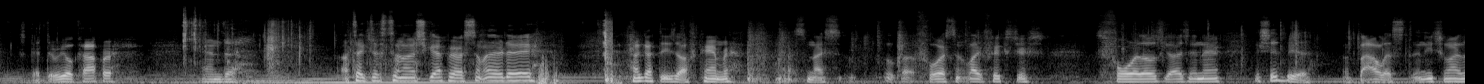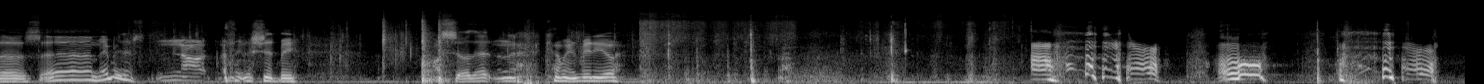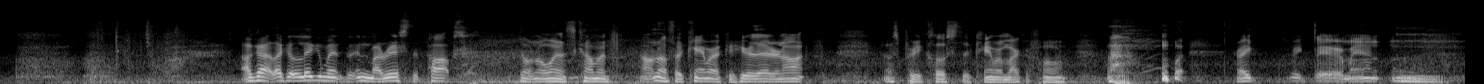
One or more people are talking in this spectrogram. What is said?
It's got the real copper. And uh, I'll take this to another scrapyard some other day. I got these off camera. Some nice uh, fluorescent light fixtures. There's four of those guys in there. There should be a, a ballast in each one of those. Uh, maybe there's not. I think there should be. I'll show that in the coming video. Oh. oh. I got like a ligament in my wrist that pops. Don't know when it's coming. I don't know if the camera could hear that or not. That was pretty close to the camera microphone. right, right there, man. Mm.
